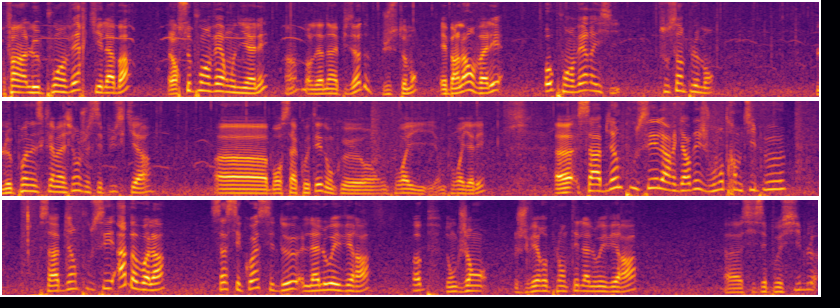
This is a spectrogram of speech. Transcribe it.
Enfin, le point vert qui est là-bas. Alors, ce point vert, on y allait hein, dans le dernier épisode, justement. Et ben là, on va aller au point vert ici, tout simplement. Le point d'exclamation, je sais plus ce qu'il y a. Euh, bon, c'est à côté, donc euh, on, pourra y, aller. Euh, ça a bien poussé là, regardez, je vous montre un petit peu. Ça a bien poussé. Ah bah voilà. Ça c'est quoi? C'est de l'aloe vera. Hop, donc genre, je vais replanter l'aloe vera. Si c'est possible.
